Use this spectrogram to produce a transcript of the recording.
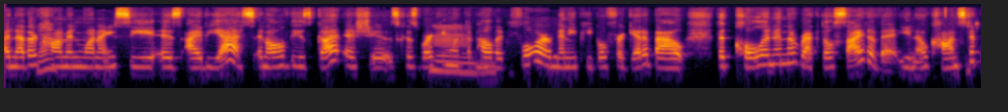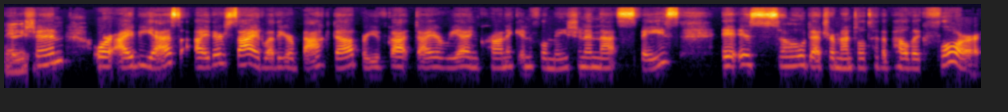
Another Yeah. common one I see is IBS and all these gut issues because working with the Mhm. pelvic floor, many people forget about the colon and the rectal side of it, you know, constipation or IBS, either side, whether you're backed up or you've got diarrhea and chronic inflammation in that space, it is so detrimental to the pelvic floor.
